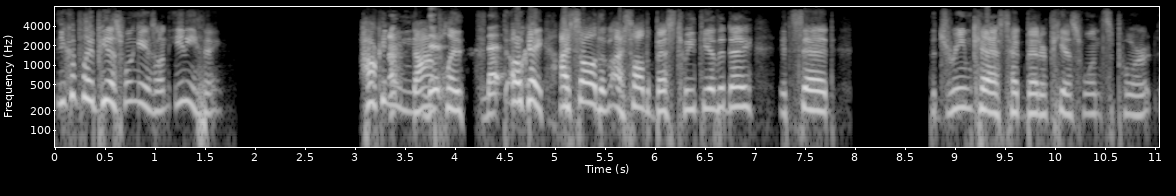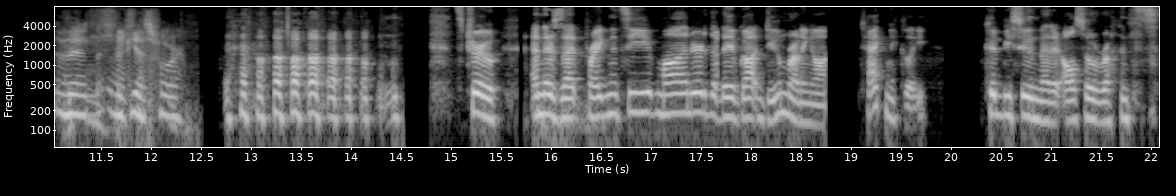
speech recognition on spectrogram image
you can play PS1 games on anything? How can you Uh, not there- play? That Okay, I saw the I saw the best tweet the other day. It said the Dreamcast had better PS1 support than the PS4. it's true. And there's that pregnancy monitor that they've got Doom running on. Technically, could be soon that it also runs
